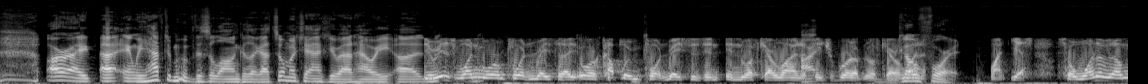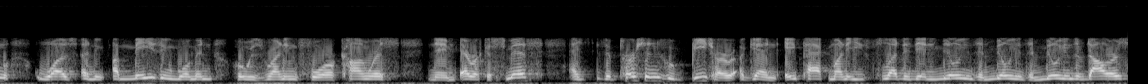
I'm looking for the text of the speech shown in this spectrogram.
All right, uh, and we have to move this along because I got so much to ask you about, Howie. Uh, There is one more important race that I, or a couple of important races in, in North Carolina. I- since you brought up North Carolina, go for it. One, yes. So one of them was an amazing woman who was running for Congress named Erica Smith, and the person who beat her, again, AIPAC money flooded in millions and millions and millions of dollars,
